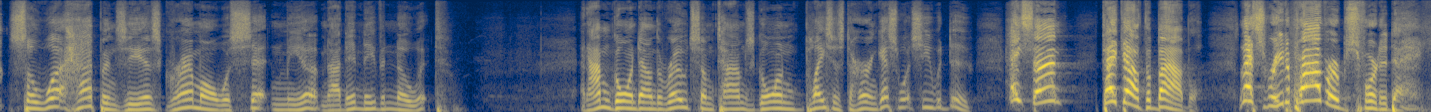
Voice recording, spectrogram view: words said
So what happens is grandma was setting me up and I didn't even know it. And I'm going down the road sometimes, going places to her, and guess what she would do? Hey, son, take out the Bible. Let's read a Proverbs for today.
